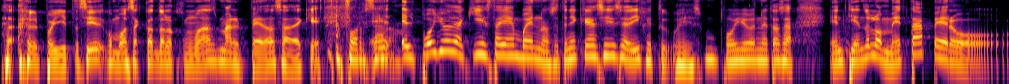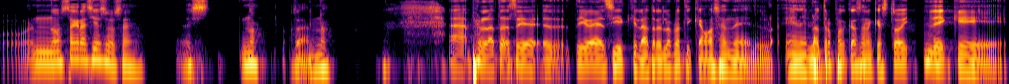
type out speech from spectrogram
El pollito, sí, como, o sea, cuando lo acomodas mal pedo, o sea, de que forzado. el pollo de aquí está bien bueno. Se tenía que decir se dijo. Y tú, güey, es un pollo neta. O sea, entiendo lo meta, pero no está gracioso. O sea, es, no. O sea, no. Ah, pero la otra sí, eh, te iba a decir que la otra vez lo platicamos en el, en el otro podcast en el que estoy. De que,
